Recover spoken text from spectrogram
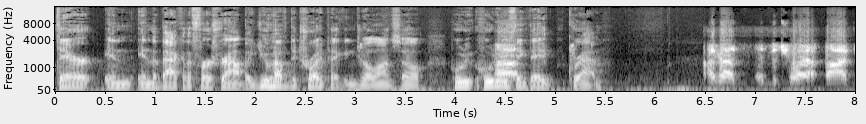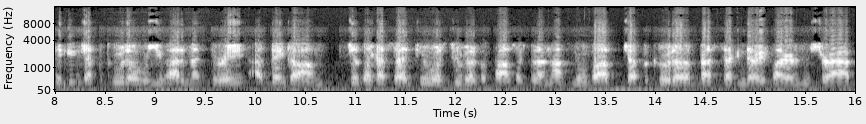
there in in the back of the first round. But you have Detroit picking Jolan. So who who do you uh, think they grab? I got Detroit at five, picking Jeff Okudah, where you had him at three. I think um, just like I said, Tua was too good of a prospect for them not to move up. Jeff Okudah, best secondary player in this draft,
